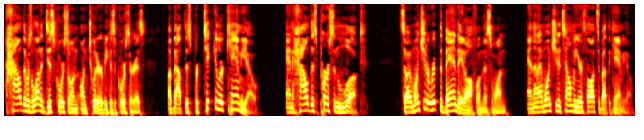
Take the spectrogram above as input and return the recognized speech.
How there was a lot of discourse on, on Twitter, because of course there is, about this particular cameo and how this person looked. So I want you to rip the band aid off on this one. And then I want you to tell me your thoughts about the cameo.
